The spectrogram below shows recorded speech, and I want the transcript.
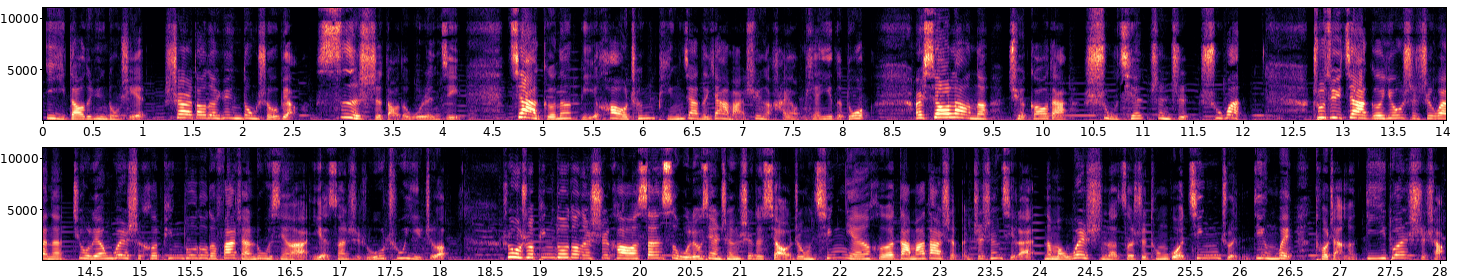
一刀的运动鞋、十二刀的运动手表、四十刀的无人机，价格呢比号称平价的亚马逊啊还要便宜得多，而销量呢却高达数千甚至数万。除去价格优势之外呢，就连 Wish 和拼多多的发展路线啊，也算是如出一辙。如果说拼多多呢是靠三四五六线城市的小众青年和大妈大婶们支撑起来，那么 Wish 呢，则是通过精准定位拓展了低端市场，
